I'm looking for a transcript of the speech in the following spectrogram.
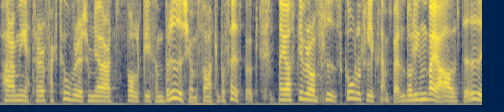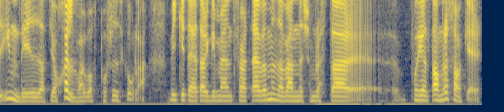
parametrar och faktorer som gör att folk liksom bryr sig om saker på Facebook. När jag skriver om friskolor till exempel, då lindar jag alltid in det i att jag själv har gått på friskola. Vilket är ett argument för att även mina vänner som röstar eh, på helt andra saker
